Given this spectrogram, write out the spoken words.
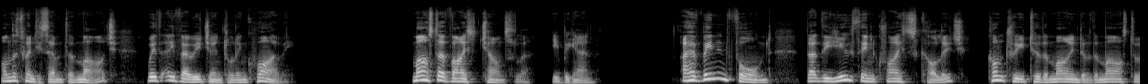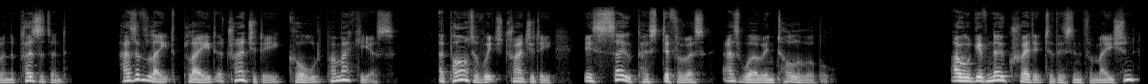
on the 27th of March with a very gentle inquiry. Master Vice Chancellor, he began, I have been informed that the youth in Christ's College contrary to the mind of the master and the president, has of late played a tragedy called Pammachius, a part of which tragedy is so pestiferous as were intolerable. I will give no credit to this information,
